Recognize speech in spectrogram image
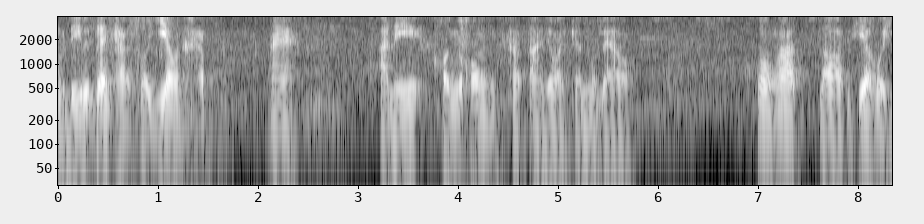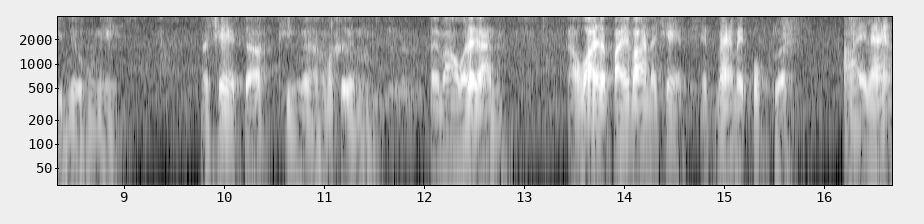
สวัสดีเพื่อนๆชาวโซเชียลนะครับอ่าอันนี้คนก็คงกลับต่างจังหวัดกันหมดแล้วพวกผมก็รอไปเที่ยวหัวหินอยู่พรุ่งนี้นาเชษก็ทิ้งไปแล้วเมื่อคืนไปเมามาด้วยกันกะว่าจะไปบ้านนาเชษเน็ตแม่ไม่ปกด้วยตายแล้ว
